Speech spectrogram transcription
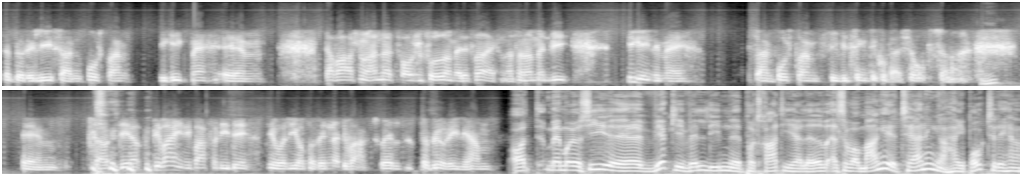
så blev det lige sådan Brostrøm, vi gik med. Øh, der var også nogle andre, Torgen Foder med det Frederiksen og sådan noget, men vi gik egentlig med Søren Brostrøm, fordi vi tænkte, det kunne være sjovt. Så, øhm, så det, det var egentlig bare, fordi det, det var lige op at vende, og det var aktuelt. Så blev det egentlig ham. Og man må jo sige, øh, virkelig vellignende portræt, I har lavet. Altså, hvor mange terninger har I brugt til det her?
